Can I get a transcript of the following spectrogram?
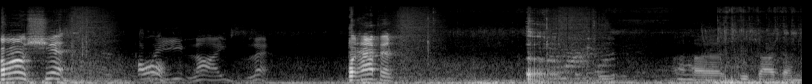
oh shit! Three lives left. What happened? Uh, two shotguns.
